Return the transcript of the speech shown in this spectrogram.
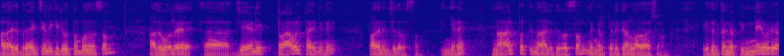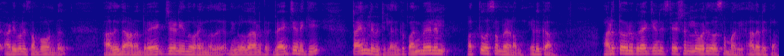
അതായത് ബ്രേക്ക് ജേണിക്ക് ഇരുപത്തൊമ്പത് ദിവസം അതുപോലെ ജേണി ട്രാവൽ ടൈമിന് പതിനഞ്ച് ദിവസം. ഇങ്ങനെ നാൽപ്പത്തി നാല് ദിവസം നിങ്ങൾക്ക് എടുക്കാനുള്ള അവകാശമുണ്ട്. ഇതിൽ തന്നെ പിന്നെ ഒരു അടിപൊളി സംഭവമുണ്ട്. അതിതാണ് ബ്രേക്ക് ജേണി എന്ന് പറയുന്നത്. നിങ്ങൾ ഉദാഹരണത്തിന് ബ്രേക്ക് ജേണിക്ക് ടൈം ലിമിറ്റ് ഇല്ല നിങ്ങൾക്ക് പൻവേലിൽ പത്ത് ദിവസം വേണം എടുക്കാം അടുത്ത ഒരു ബ്രേക്ക് ജേണി സ്റ്റേഷനിൽ ഒരു ദിവസം മതി അതെടുക്കാം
